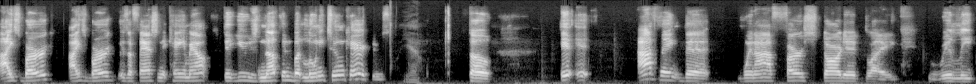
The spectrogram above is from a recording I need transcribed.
Iceberg. Iceberg is a fashion that came out that used nothing but Looney Tune characters. Yeah. So it, it I think that when I first started like really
